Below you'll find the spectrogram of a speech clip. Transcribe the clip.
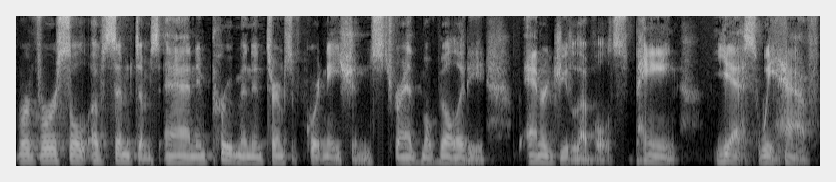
reversal of symptoms and improvement in terms of coordination, strength, mobility, energy levels, pain. Yes, we have.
